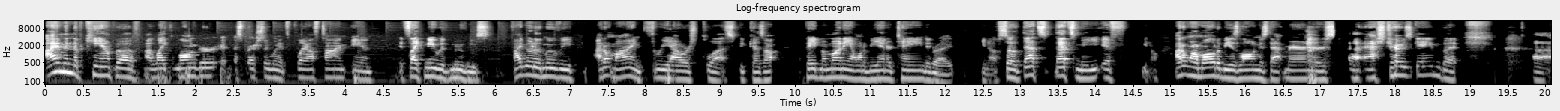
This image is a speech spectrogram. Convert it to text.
I'm in the camp of I like longer, especially when it's playoff time, and it's like me with movies. If I go to the movie, I don't mind three hours plus because I I paid my money. I want to be entertained, and Right. you know, so that's that's me. If you know, I don't want them all to be as long as that Mariners uh, Astros game, but uh,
